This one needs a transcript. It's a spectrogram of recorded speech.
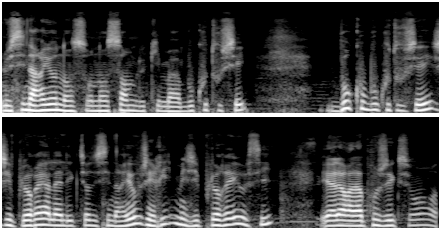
le scénario dans son ensemble qui m'a beaucoup touchée. Beaucoup, beaucoup touchée. J'ai pleuré à la lecture du scénario. J'ai ri, mais j'ai pleuré aussi. Et alors à la projection, euh,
